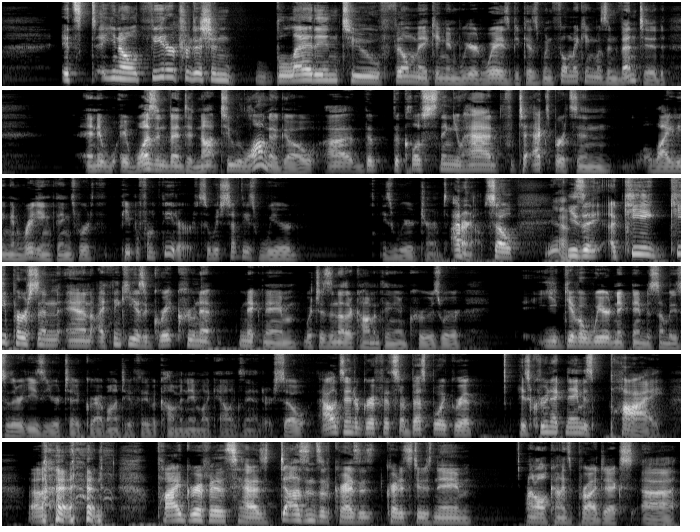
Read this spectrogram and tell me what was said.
it's you know theater tradition bled into filmmaking in weird ways because when filmmaking was invented and it, it was invented not too long ago uh, the, the closest thing you had f- to experts in lighting and rigging things were th- people from theater so we just have these weird these weird terms i don't know so Yeah. he's a, a key key person and i think he has a great crew net nickname which is another common thing in crews where you give a weird nickname to somebody so they're easier to grab onto if they have a common name like Alexander. So Alexander Griffiths, our best boy Grip, his crew nickname is Pie. Uh, and Pie Griffiths has dozens of credits, credits to his name on all kinds of projects. Uh,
